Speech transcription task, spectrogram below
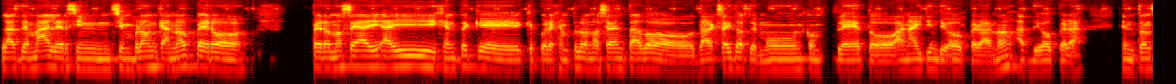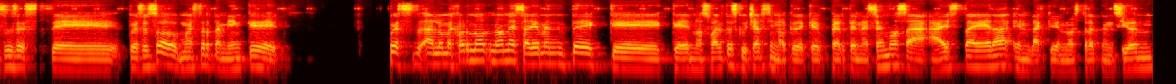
las de Mahler sin, sin bronca, ¿no? Pero, pero no sé, hay, hay gente que, que, por ejemplo, no se ha aventado Dark Side of the Moon completo, A Night in the Opera, ¿no? At the Opera. Entonces, este, pues eso muestra también que, pues a lo mejor no, no necesariamente que, que, nos falta escuchar, sino que, que pertenecemos a, a, esta era en la que nuestra atención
